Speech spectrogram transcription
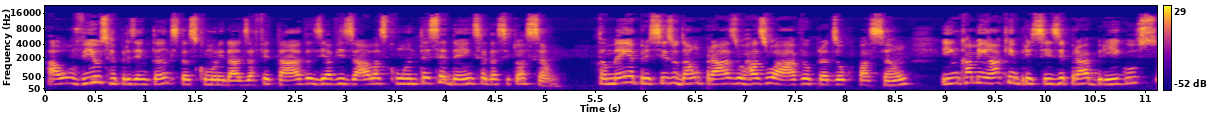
a ouvir os representantes das comunidades afetadas e avisá-las com antecedência da situação. Também é preciso dar um prazo razoável para a desocupação e encaminhar quem precise para abrigos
